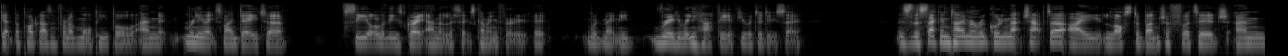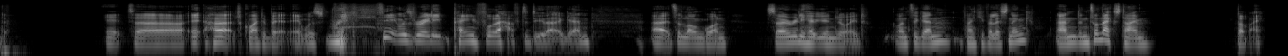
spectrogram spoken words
get the podcast in front of more people. And it really makes my day to see all of these great analytics coming through. It would make me really, really happy if you were to do so. This is the second time I'm recording that chapter. I lost a bunch of footage and it uh, it hurt quite a bit. It was really it was really painful to have to do that again. Uh, it's a long one, so I really hope you enjoyed. Once again, thank you for listening, and until next time, bye bye.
